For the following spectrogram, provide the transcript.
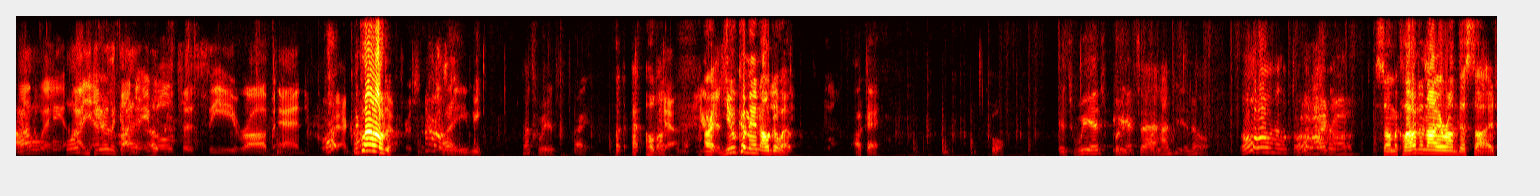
Oh, and by I the way, I near am the guy- unable to see Rob and Kordak. McCloud! For Hi. Evie. That's weird. Uh, uh, hold on. Yeah. All right, you come in. I'll go out. Okay. Cool. It's weird, but it's uh, handy to know. Oh, oh hello. Oh, hi, Rob. So McCloud and I are on this side.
